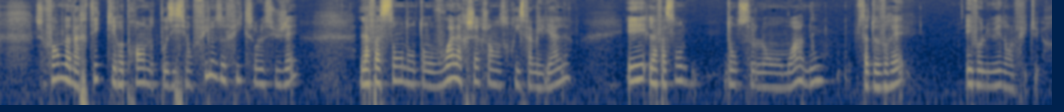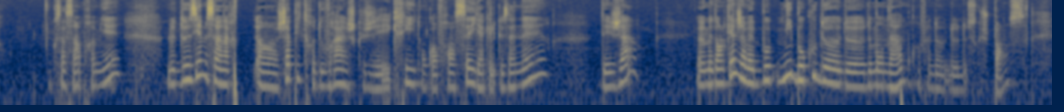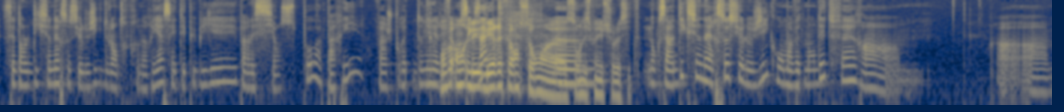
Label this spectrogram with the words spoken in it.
sous forme d'un article qui reprend notre position philosophique sur le sujet, la façon dont on voit la recherche en entreprise familiale et la façon dont, selon moi, nous, ça devrait évoluer dans le futur. Donc ça, c'est un premier. Le deuxième, c'est un, chapitre d'ouvrage que j'ai écrit donc en français il y a quelques années déjà, euh, mais dans lequel j'avais mis beaucoup de, mon âme, enfin de, ce que je pense. C'est dans le dictionnaire sociologique de l'entrepreneuriat. Ça a été publié par les Sciences Po à Paris. Enfin, je pourrais te donner les références. les, références seront, euh, euh, seront disponibles sur le site. Donc, c'est un dictionnaire sociologique où on m'avait demandé de faire un, un,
